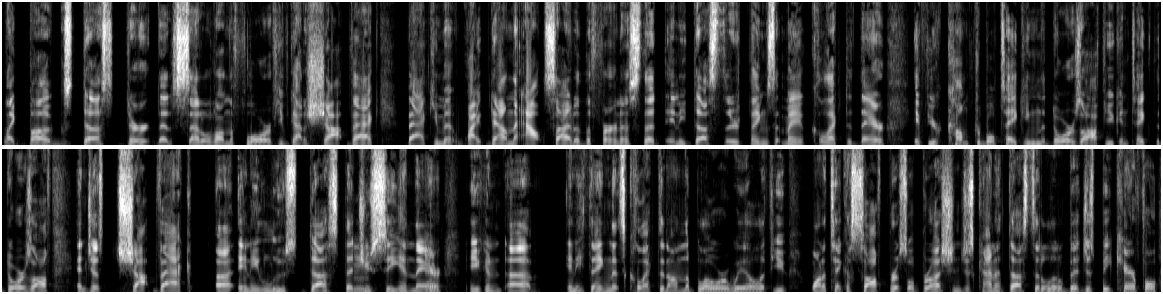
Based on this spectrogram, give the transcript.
like bugs, dust, dirt that's settled on the floor. If you've got a shop vac, vacuum it, wipe down the outside of the furnace that any dust or things that may have collected there. If you're comfortable taking the doors off, you can take the doors off and just shop vac uh, any loose dust that you see in there. You can uh, anything that's collected on the blower wheel. If you want to take a soft bristle brush and just kind of dust it a little bit, just be careful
